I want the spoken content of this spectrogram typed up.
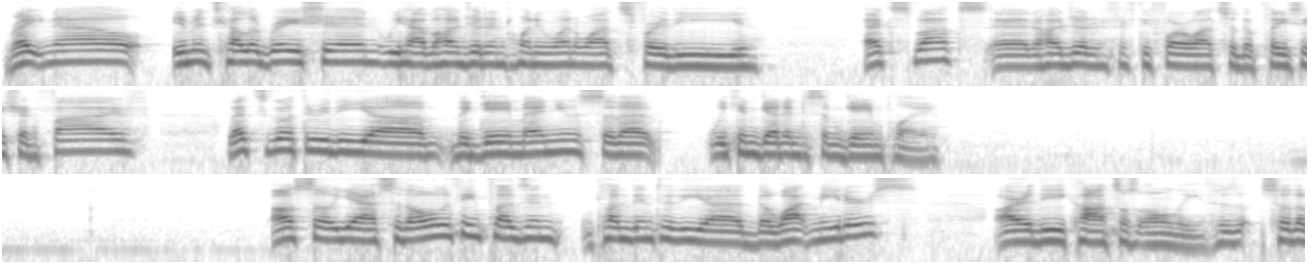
right now, image calibration, we have 121 watts for the Xbox and 154 watts for the PlayStation 5. Let's go through the uh, the game menus so that we can get into some gameplay. Also, yeah, so the only thing plugs in plugged into the uh, the watt meters are the consoles only. So, so the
